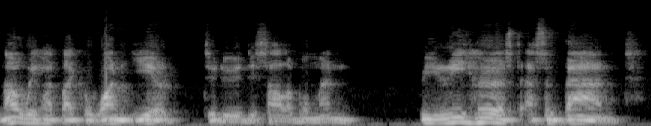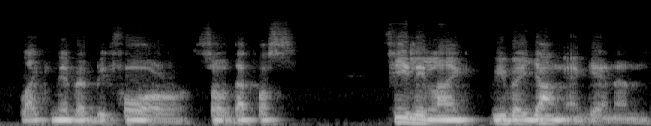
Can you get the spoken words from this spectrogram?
now we had like a one year to do this album and we rehearsed as a band like never before so that was feeling like we were young again and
